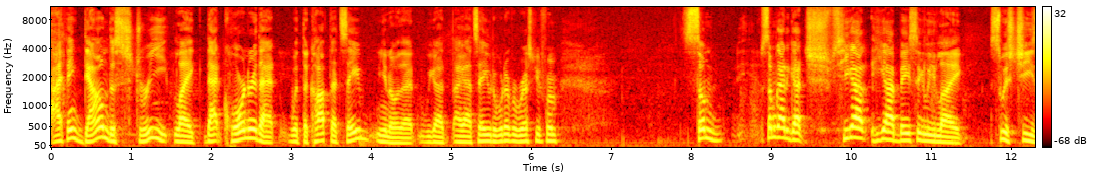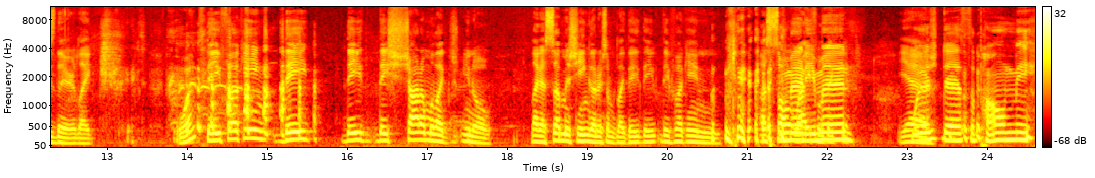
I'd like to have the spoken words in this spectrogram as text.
I think down the street, like that corner that with the cop that saved, you know, that we got I got saved or whatever, rescued from. Some some guy got he got he got basically like Swiss cheese there, like what? they fucking they they they shot him with like you know like a submachine gun or something like they they they fucking assault Many rifle. men yeah, wish death upon me.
